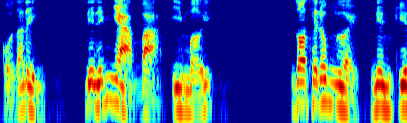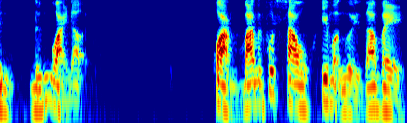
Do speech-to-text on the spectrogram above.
của gia đình đi đến nhà bà Y mới. Do thấy đông người nên Kiên đứng ngoài đợi. Khoảng 30 phút sau khi mọi người ra về,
